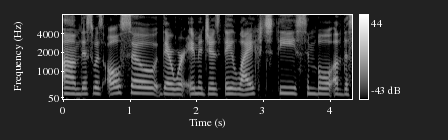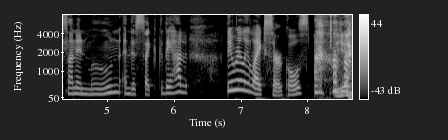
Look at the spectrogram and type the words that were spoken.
Um, this was also there were images they liked the symbol of the sun and moon, and this like they had they really like circles. yeah.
